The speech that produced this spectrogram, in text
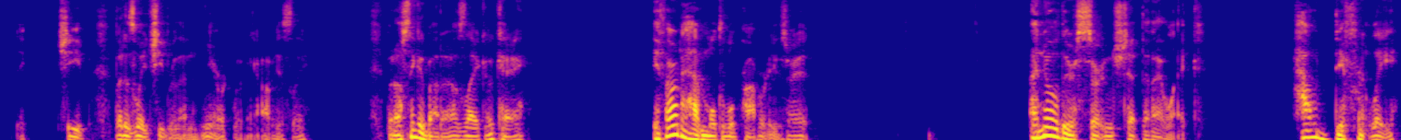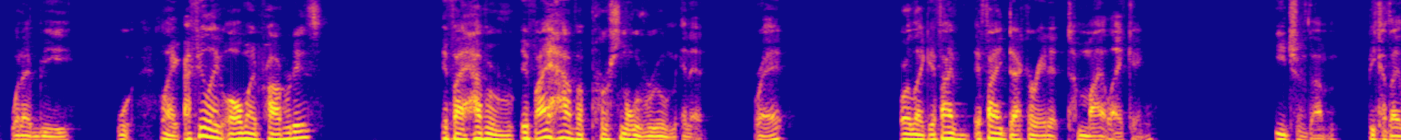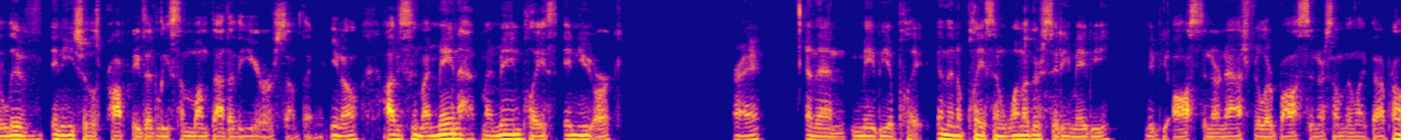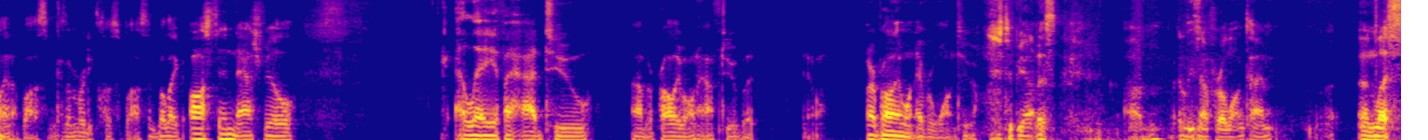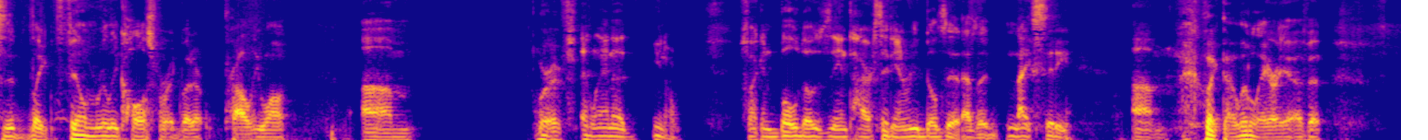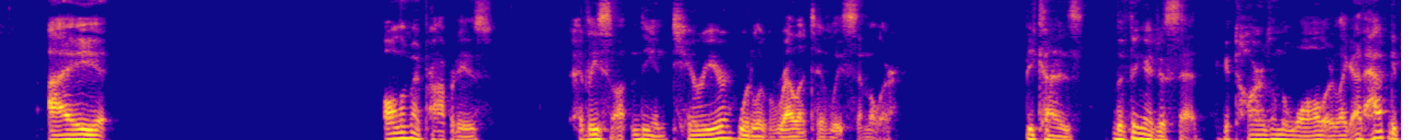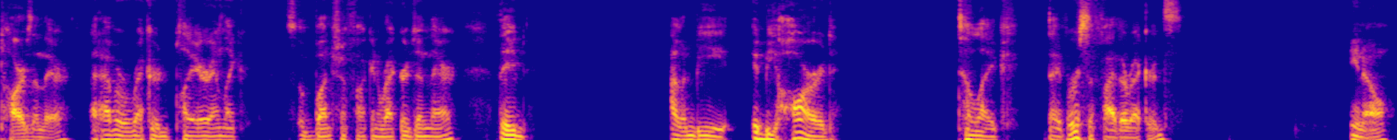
cheap, but it's way cheaper than New York living, obviously. But I was thinking about it. I was like, okay, if I were to have multiple properties, right? I know there's certain shit that I like. How differently would I be? Like, I feel like all my properties if I have a if I have a personal room in it, right? Or like if I if I decorate it to my liking, each of them because I live in each of those properties at least a month out of the year or something, you know? Obviously my main my main place in New York, right? And then maybe a place and then a place in one other city maybe maybe Austin or Nashville or Boston or something like that. Probably not Boston because I'm already close to Boston, but like Austin, Nashville, LA if I had to, um, I probably won't have to, but you know, I probably won't ever want to, to be honest. Um, at least not for a long time, unless the, like film really calls for it, but it probably won't. Um, or if Atlanta, you know, fucking bulldozes the entire city and rebuilds it as a nice city, um, like that little area of it. I all of my properties at least the interior would look relatively similar. Because the thing I just said, guitars on the wall, or like I'd have guitars in there, I'd have a record player and like a bunch of fucking records in there. They'd, I would be, it'd be hard to like diversify the records, you know,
